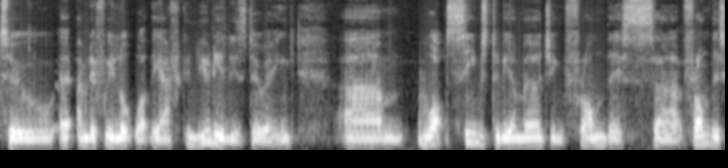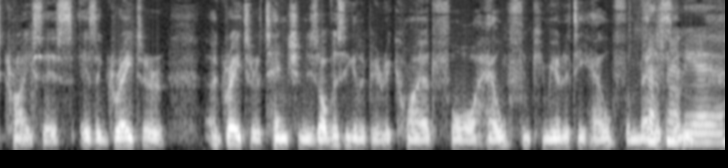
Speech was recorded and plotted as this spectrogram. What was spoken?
to uh, i mean if we look what the african union is doing um, what seems to be emerging from this uh, from this crisis is a greater a greater attention is obviously going to be required for health and community health and medicine. Definitely, yeah.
